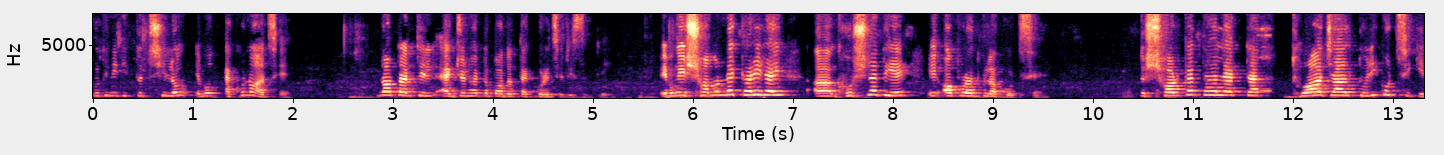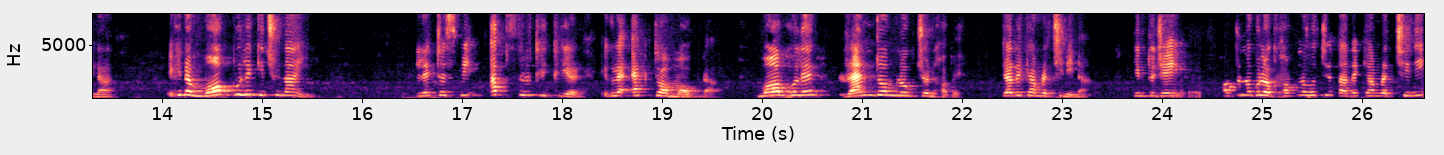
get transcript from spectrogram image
প্রতিনিধিত্ব ছিল এবং এখনও আছে। নট আনটিল একজন হয়তো পদত্যাগ করেছে রিসেন্টলি এবং এই সমন্বয়কারীরাই ঘোষণা দিয়ে এই অপরাধগুলো করছে। তো সরকার তাহলে একটা ধোয়া জাল তৈরি করছে কিনা? এখানে মব বলে কিছু নাই। Let us be absolutely clear এগুলো একটা মব না। মব হলে র্যান্ডম লোকজন হবে, যাদেরকে আমরা চিনি না। কিন্তু যেই ঘটনাগুলো ঘটনা হচ্ছে, তাদেরকে আমরা চিনি।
